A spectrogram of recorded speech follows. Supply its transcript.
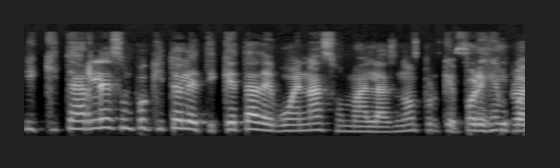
Y quitarles un poquito la etiqueta de buenas o malas, ¿no? Porque, por ejemplo,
